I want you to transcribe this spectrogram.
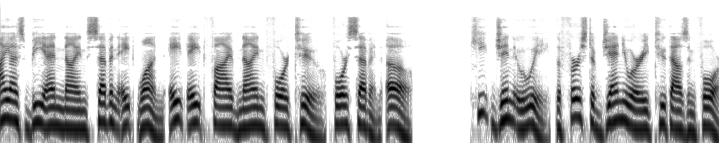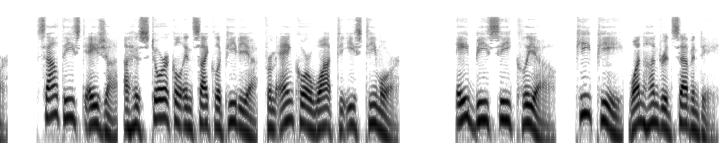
ISBN 978-1-885942-47-0. Keat Gin Ooi, the 1st of January 2004. Southeast Asia: A Historical Encyclopedia, from Angkor Wat to East Timor. ABC Clio. pp. 170.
